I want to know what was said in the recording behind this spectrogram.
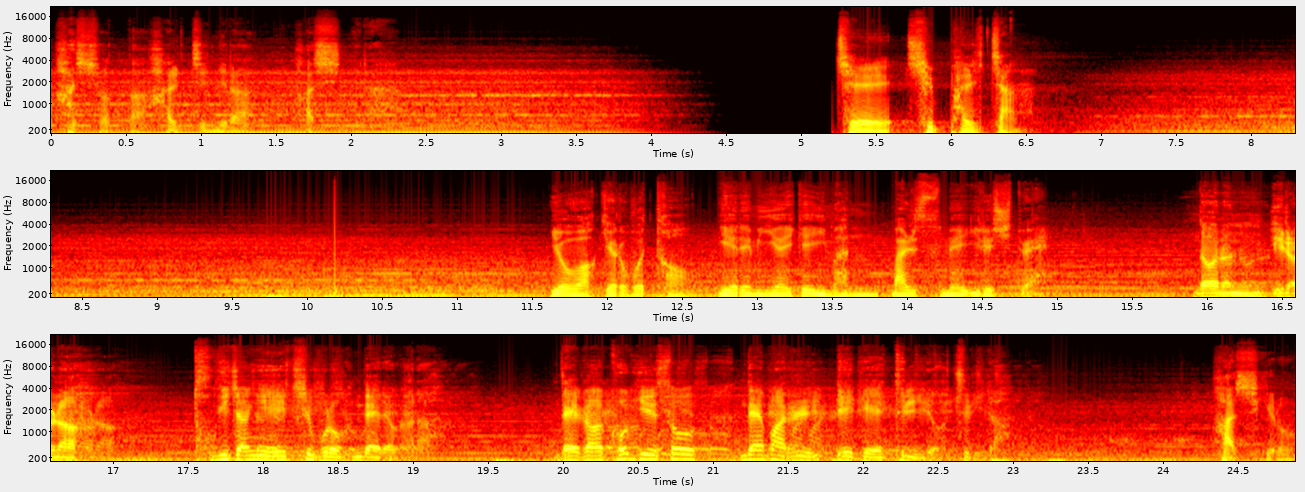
하셨다 할지니라 하시니라. 제 18장. 여호와께로부터 예레미야에게 임한 말씀에 이르시되 너는 일어나 토기장의 집으로 내려가라. 내가 거기에서 내 말을 네게 들려주리라. 하시기로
